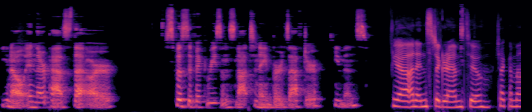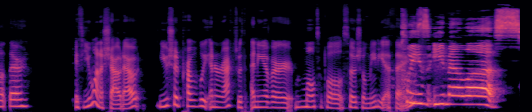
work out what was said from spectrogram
you know, in their past that are specific reasons not to name birds after humans. Yeah, on Instagram too. Check them out there. If you want to shout out, you should probably interact with any of our multiple social media things. Please email us.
